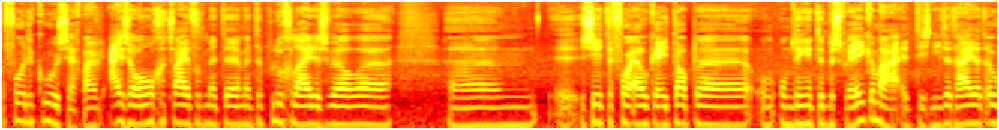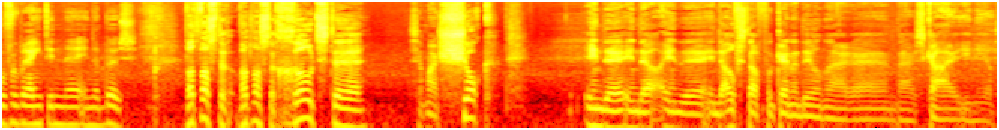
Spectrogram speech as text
voor de koers, zeg maar. Hij zal ongetwijfeld met de, met de ploegleiders wel eh, ehm, eh, zitten voor elke etappe eh, om, om dingen te bespreken. Maar het is niet dat hij dat overbrengt in, de- in de bus. Wat was de, wat was de grootste zeg maar, shock in de, in de, in de, in de overstap van Cannondale naar, eh, naar Sky Ineos?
